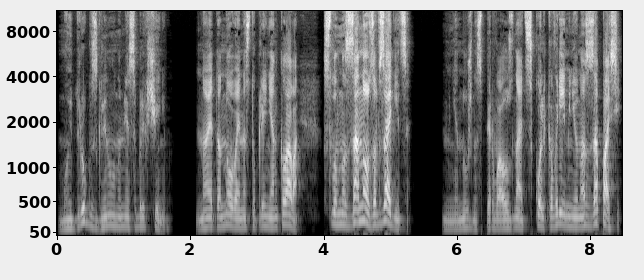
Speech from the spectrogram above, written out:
Мой друг взглянул на меня с облегчением. «Но это новое наступление Анклава, словно заноза в заднице. Мне нужно сперва узнать, сколько времени у нас в запасе».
